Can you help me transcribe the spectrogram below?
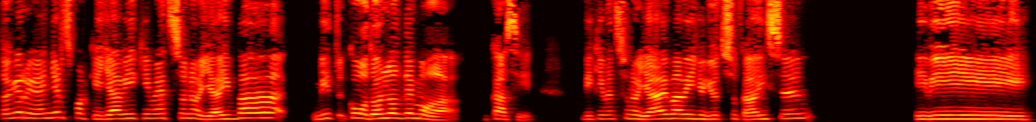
Tokyo Revengers porque ya vi Kimetsu no Yaiba vi como todos los de moda, casi. Vi Kimetsu no Yaiba, vi Jujutsu Kaisen y vi,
